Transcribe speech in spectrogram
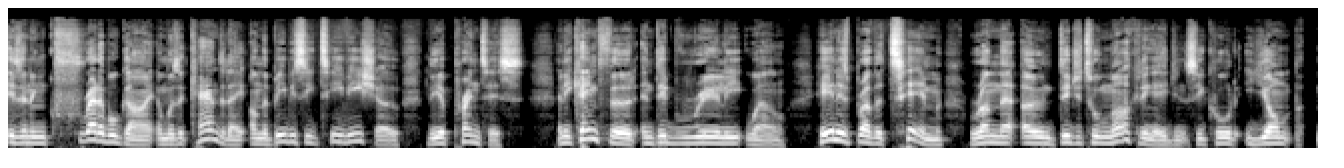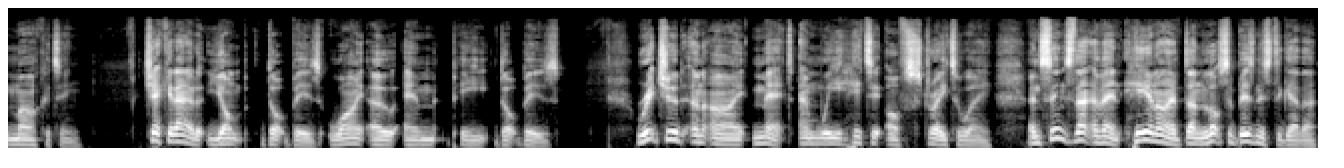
is an incredible guy and was a candidate on the BBC TV show The Apprentice, and he came third and did really well. He and his brother Tim run their own digital marketing agency called Yomp Marketing. Check it out at yomp.biz, Y O M P.biz. Richard and I met and we hit it off straight away. And since that event, he and I have done lots of business together,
